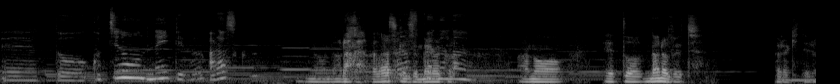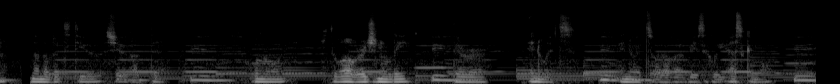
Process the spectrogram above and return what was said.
えーっとこっちのネイティブ？アラスカ？のアラスカじゃないあのえっとナノベットから来てる。ナノベットっていう州があってうん。この人は originally うん。they were Inuits うん。Inuits はだから basically Eskimo うん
